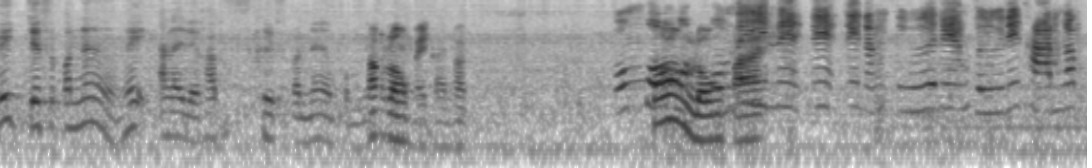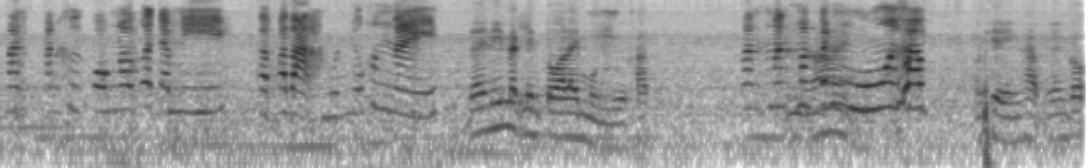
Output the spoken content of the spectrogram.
เฮ้ยเจสปอนเนอร์เฮ้ยอะไรเลยครับ คือสปอนเนอร์ผมม่ต้องลงไปกันครับผมผต้มองลงผมไป ได้ยินในในในหนังสือในหนังสือนิทานครับ มันมันคือกรงแล้วก็จะมี สัตว์ประหลาดหมุนอยู่ข้างใน แล้วนี่มันเป็นตัวอะไรหมุนอยู่ครับ มันมันมันเป็นหมูอะครับ โอเคครับนั่นก็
